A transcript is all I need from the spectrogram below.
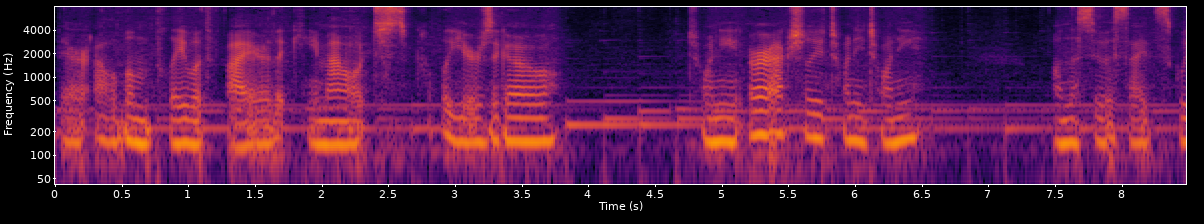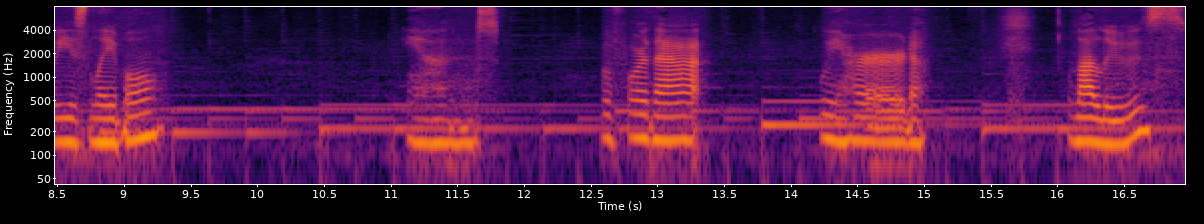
their album Play with Fire that came out a couple years ago. 20 or actually 2020 on the Suicide Squeeze label. Before that, we heard La Luz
